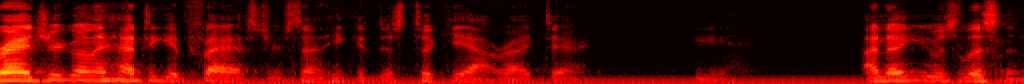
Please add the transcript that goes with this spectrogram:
Brad, you're going to have to get faster, son. He could just took you out right there. I know you was listening.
